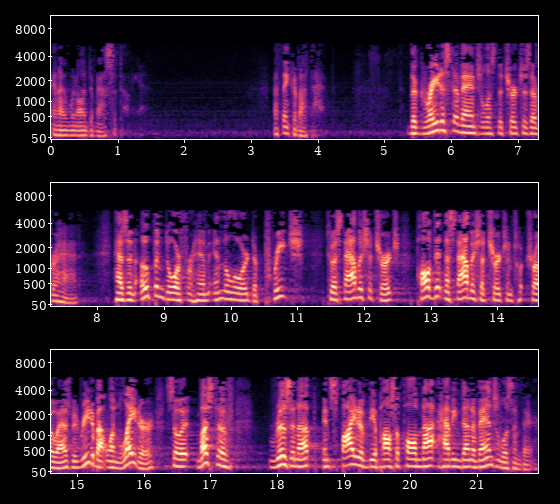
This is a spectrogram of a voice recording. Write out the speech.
and I went on to Macedonia. Now think about that the greatest evangelist the church has ever had, has an open door for him in the Lord to preach, to establish a church. Paul didn't establish a church in Troas. We read about one later, so it must have risen up in spite of the apostle Paul not having done evangelism there.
